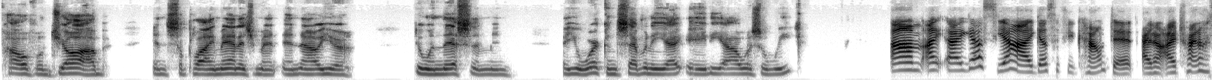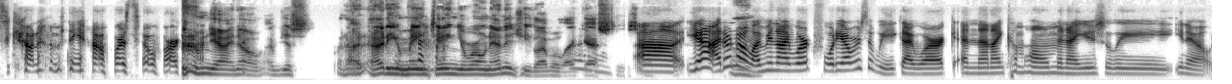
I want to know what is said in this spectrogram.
powerful job in supply management, and now you're doing this. I mean, are you working 70, 80 hours a week? Um, I, I guess, yeah, I guess if you count it, I don't, I try not to count how many hours I work. yeah, I know. I'm just, but how, how do you maintain your own energy level? I guess. Uh, yeah, I don't know. I mean, I work 40 hours a week. I work and then I come home and I usually, you know,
